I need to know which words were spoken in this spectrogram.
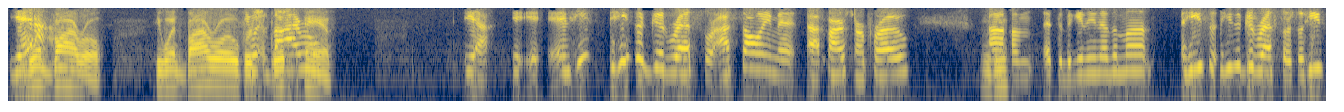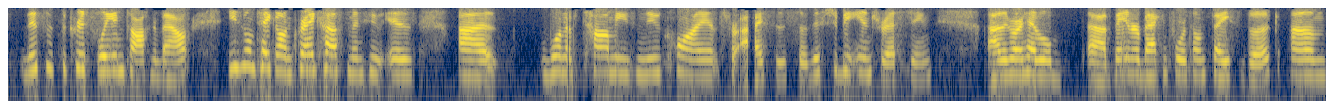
Yeah. He went viral. He went viral over He went split viral. pants. Yeah, it, it, and he's he's a good wrestler. I saw him at uh, Firestar Pro Mhm. um, at the beginning of the month. He's a, he's a good wrestler. So he's this is the Chris Lee I'm talking about. He's going to take on Craig Huffman, who is uh, one of Tommy's new clients for ISIS. So this should be interesting. Uh, they've already had a little uh, banner back and forth on Facebook. Um,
